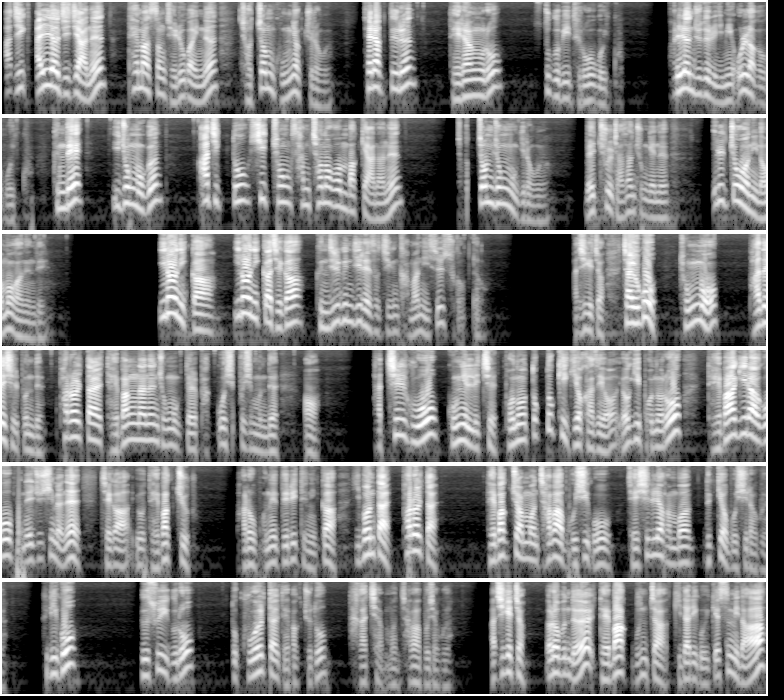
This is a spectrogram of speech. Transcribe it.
아직 알려지지 않은 테마성 재료가 있는 저점 공략주라고요. 세력들은 대량으로 수급이 들어오고 있고 관련주들은 이미 올라가고 있고 근데 이 종목은 아직도 시총 3천억 원밖에 안 하는 저점 종목이라고요. 매출 자산 총계는 1조 원이 넘어가는데 이러니까 이러니까 제가 근질근질해서 지금 가만히 있을 수가 없다고. 아시겠죠? 자, 요거 종목 받으실 분들 8월 달 대박 나는 종목들 받고 싶으신 분들 어 4795-0127 번호 똑똑히 기억하세요. 여기 번호로 대박이라고 보내주시면은 제가 요 대박주 바로 보내드릴 테니까 이번 달 8월 달 대박주 한번 잡아 보시고 제 실력 한번 느껴 보시라고요. 그리고 그 수익으로 또 9월 달 대박주도 다 같이 한번 잡아 보자고요. 아시겠죠? 여러분들 대박 문자 기다리고 있겠습니다.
